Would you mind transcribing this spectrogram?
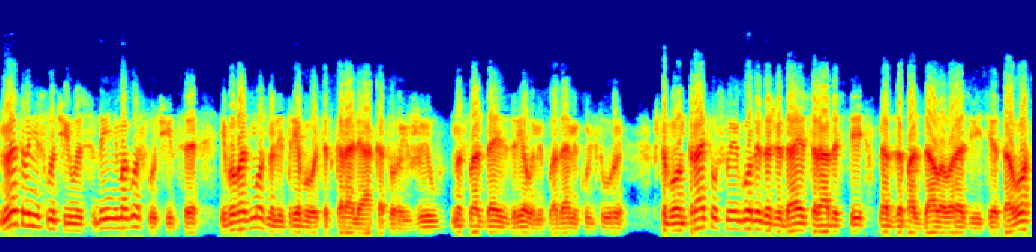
Но этого не случилось, да и не могло случиться, ибо возможно ли требовать от короля, который жил, наслаждаясь зрелыми плодами культуры, чтобы он тратил свои годы, дожидаясь радости от запоздалого развития того,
